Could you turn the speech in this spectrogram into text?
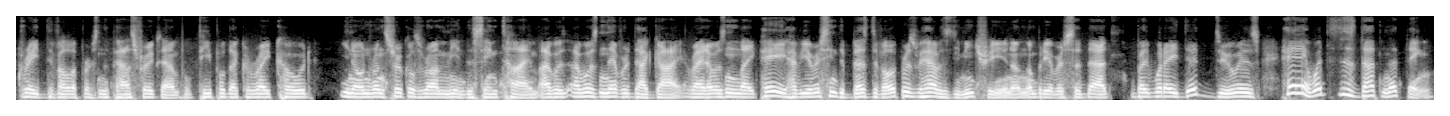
great developers in the past. For example, people that could write code you know, and run circles around me at the same time. I was I was never that guy, right? I wasn't like, hey, have you ever seen the best developers we have? Is Dmitry, you know, nobody ever said that. But what I did do is, hey, what's this .NET thing,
